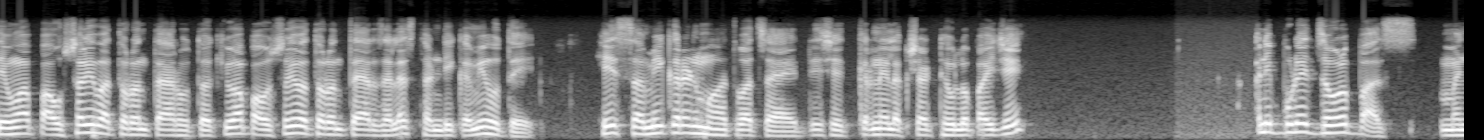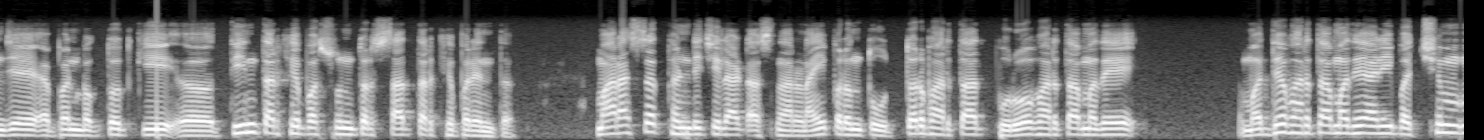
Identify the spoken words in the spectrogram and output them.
तेव्हा पावसाळी वातावरण तयार होतं किंवा पावसाळी वातावरण तयार झाल्यास थंडी कमी होते. हे समीकरण महत्त्वाचं आहे. ते शेतकऱ्याने लक्षात ठेवलं पाहिजे. आणि पुढे जवळपास म्हणजे आपण बघतो की तीन तारखेपासून तर सात तारखेपर्यंत महाराष्ट्रात थंडीची लाट असणार नाही परंतु उत्तर भारतात पूर्व भारतामध्ये मध्य भारतामध्ये आणि पश्चिम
